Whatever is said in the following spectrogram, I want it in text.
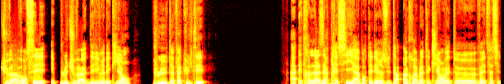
tu vas avancer et plus tu vas délivrer des clients, plus ta faculté à être laser précis et à apporter des résultats incroyables à tes clients va être euh, va être facile.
